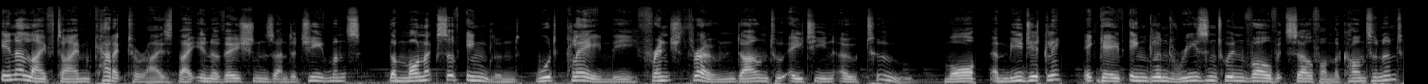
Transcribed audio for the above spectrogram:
In a lifetime characterized by innovations and achievements, the monarchs of England would claim the French throne down to 1802. More immediately, it gave England reason to involve itself on the continent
